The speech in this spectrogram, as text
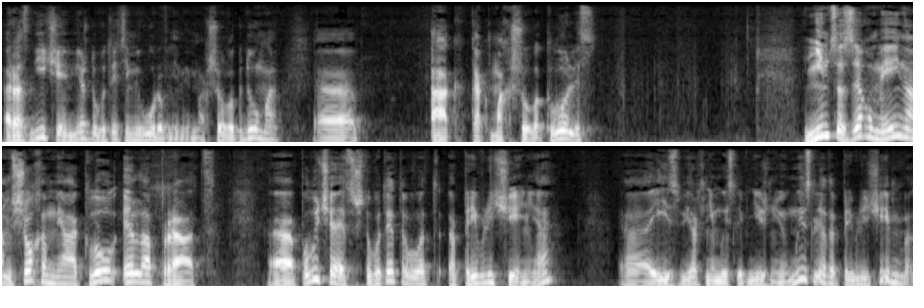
различие между вот этими уровнями. Махшова Гдума, э, Ак, как Махшова Клолис. Немца зерумейнам шохам миаклол элапрат. А, получается, что вот это вот привлечение э, из верхней мысли в нижнюю мысль, это привлечение,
